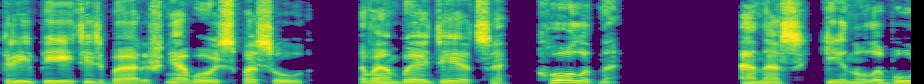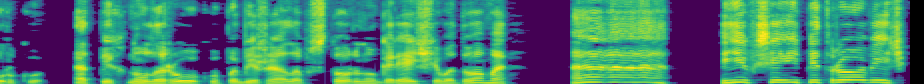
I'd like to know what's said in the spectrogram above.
«Крепитесь, барышня, авось спасут! Вам бы одеться, холодно. Она скинула бурку, отпихнула руку, побежала в сторону горящего дома. а, -а, -а Евсей Петрович!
